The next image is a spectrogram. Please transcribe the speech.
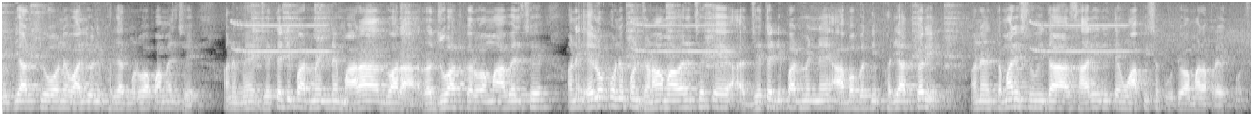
વિદ્યાર્થીઓ અને વાલીઓની ફરિયાદ મળવા પામેલ છે અને મેં જે તે ડિપાર્ટમેન્ટને મારા દ્વારા રજૂઆત કરવામાં આવેલ છે અને એ લોકોને પણ જણાવવામાં આવેલ છે કે જે તે ડિપાર્ટમેન્ટને આ બાબતની ફરિયાદ કરી અને તમારી સુવિધા સારી રીતે હું આપી શકું તેવા મારા પ્રયત્નો છે.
